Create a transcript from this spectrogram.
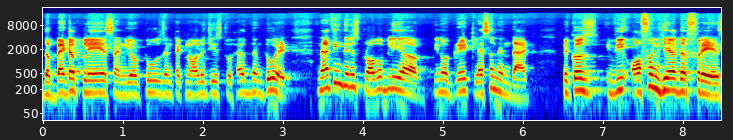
the better place and your tools and technologies to help them do it. And I think there is probably a you know great lesson in that because we often hear the phrase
